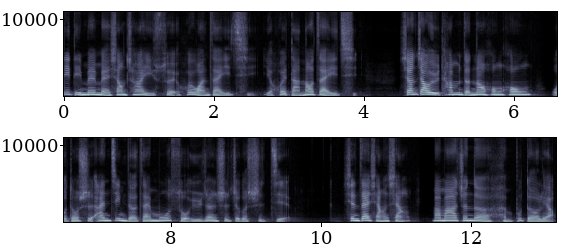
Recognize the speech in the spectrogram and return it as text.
弟弟妹妹相差一岁，会玩在一起，也会打闹在一起。相较于他们的闹哄哄，我都是安静的在摸索与认识这个世界。现在想想，妈妈真的很不得了。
